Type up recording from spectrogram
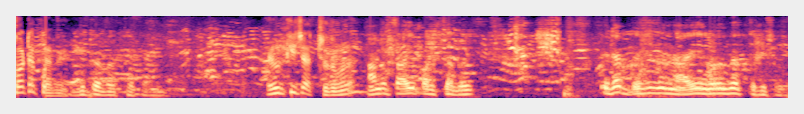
কটা পাবে দুটো পরীক্ষা। করাবো। এখন কি চাচ্ছ তোমরা? আমরা চাই পরীক্ষা দেয় এটা বেশি দিন না এই রবিবার থেকে শুরু।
